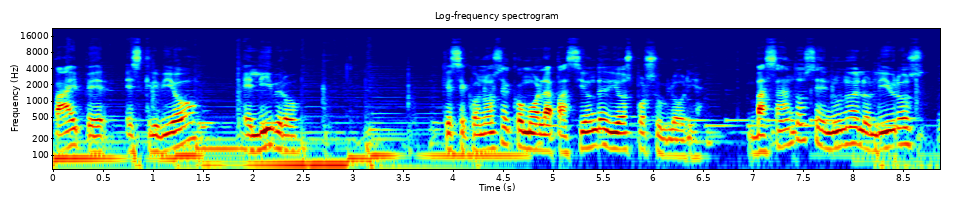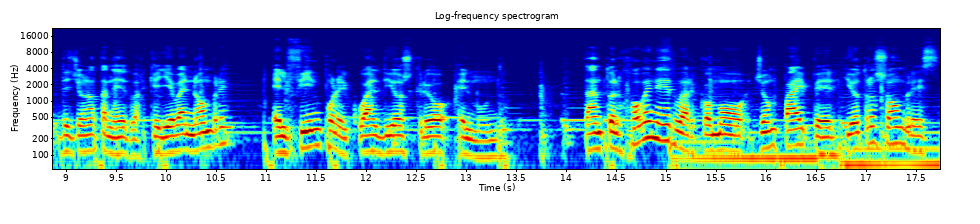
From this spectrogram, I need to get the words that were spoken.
Piper escribió el libro que se conoce como La Pasión de Dios por su Gloria, basándose en uno de los libros de Jonathan Edward que lleva el nombre el fin por el cual Dios creó el mundo. Tanto el joven Edward como John Piper y otros hombres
